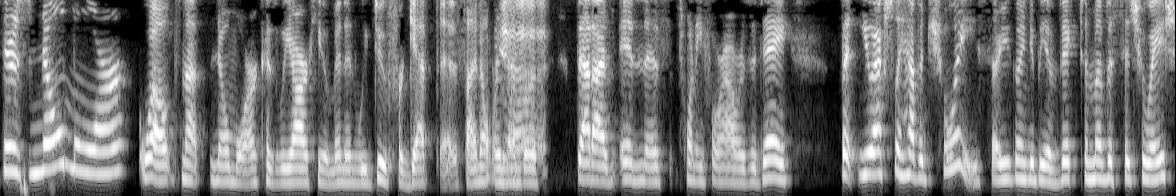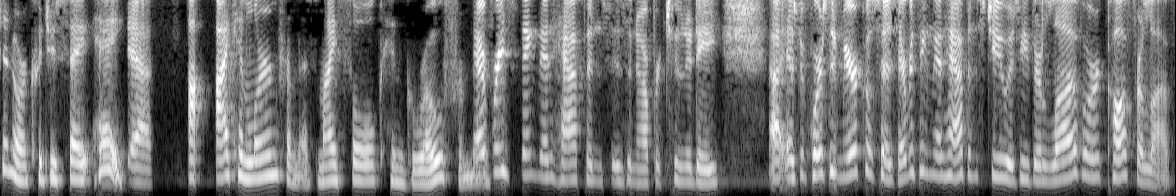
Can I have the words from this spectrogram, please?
there's no more. Well, it's not no more because we are human and we do forget this. I don't remember yeah. that I'm in this 24 hours a day. But you actually have a choice. Are you going to be a victim of a situation or could you say, hey, yes I, I, can learn from this. My soul can grow from this. Everything that happens is an opportunity. Uh, as the Course in Miracles says, everything that happens to you is either love or a call for love.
